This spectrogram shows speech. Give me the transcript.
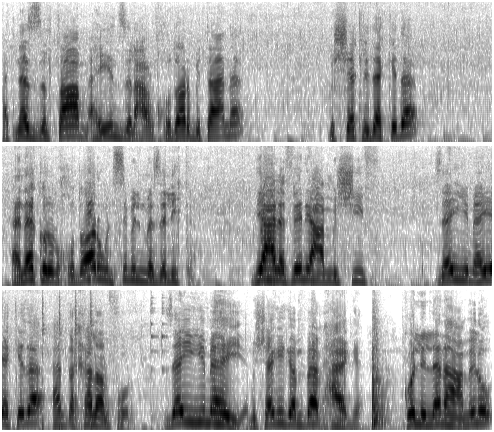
هتنزل طعم هينزل على الخضار بتاعنا بالشكل ده كده. هناكل الخضار ونسيب المزاليكه دي على فين يا عم الشيف؟ زي ما هي كده هندخلها الفرن. زي ما هي مش هاجي جنبها بحاجة. كل اللي أنا هعمله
